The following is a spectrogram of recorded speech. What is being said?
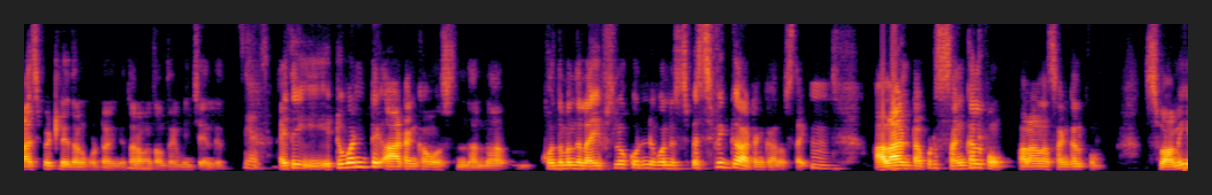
రాసి పెట్టలేదు అనుకుంటాను ఇంకా తర్వాత అంతకు మించి ఏం లేదు. అయితే ఎటువంటి ఆటంకం వస్తుందన్న కొంతమంది lives లో కొన్ని కొన్ని specific గా ఆటంకాలు వస్తాయి. అలాంటప్పుడు సంకల్పం ఫలానా సంకల్పం స్వామి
